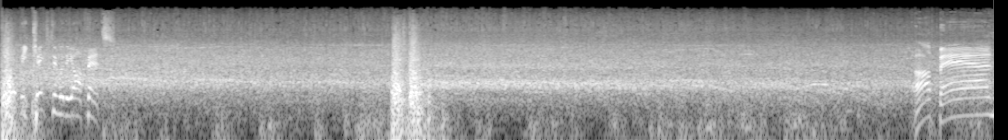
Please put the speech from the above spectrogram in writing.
Kofi Kingston with the offense. Up and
